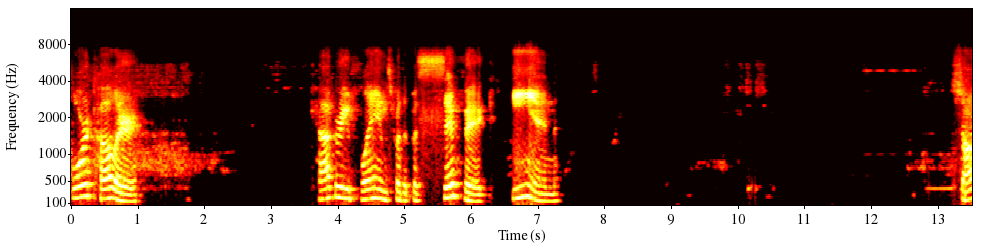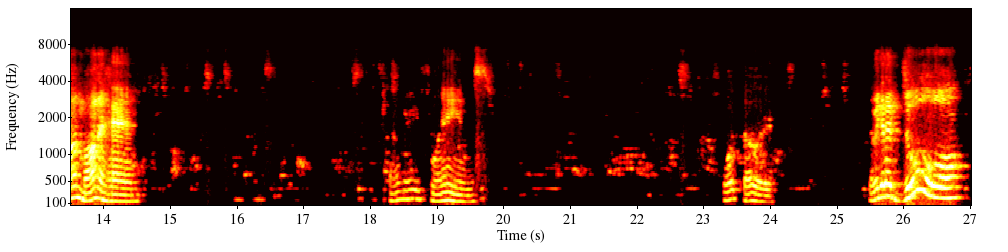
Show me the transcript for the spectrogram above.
Four color. Calgary Flames for the Pacific. Ian. Sean Monahan. Calgary Flames. What color? Then we got a duel.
